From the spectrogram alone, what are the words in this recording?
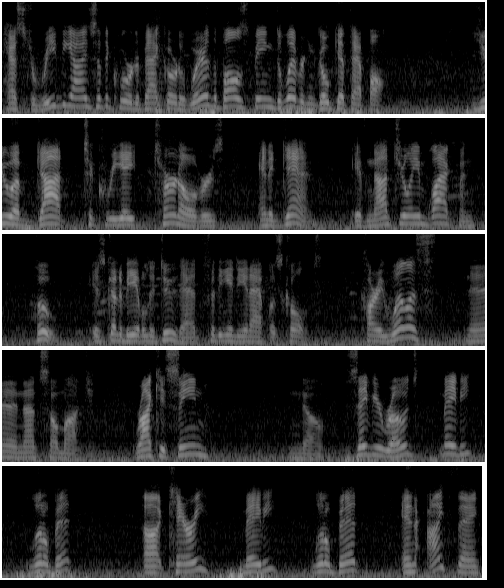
has to read the eyes of the quarterback, go to where the ball is being delivered, and go get that ball. You have got to create turnovers. And again, if not Julian Blackmon, who? Is going to be able to do that for the Indianapolis Colts. Khari Willis, nah, not so much. Rocky Ya-Sin, no. Xavier Rhodes, maybe, a little bit. Uh, Carrie, maybe, a little bit. And I think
